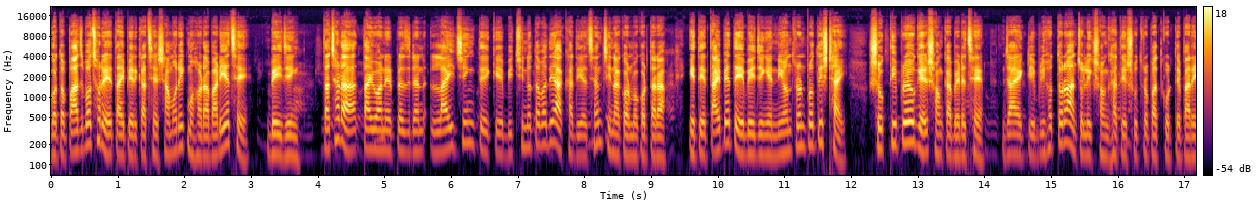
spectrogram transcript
গত পাঁচ বছরে তাইপের কাছে সামরিক মহড়া বাড়িয়েছে বেইজিং। তাছাড়া তাইওয়ানের প্রেসিডেন্ট লাইচিং তেকে বিচ্ছিন্নতাবাদী আখ্যা দিয়েছেন চীনা কর্মকর্তারা। এতে তাইপেতে বেজিংয়ের নিয়ন্ত্রণ প্রতিষ্ঠায় শক্তি প্রয়োগের সংখ্যা বেড়েছে, যা একটি বৃহত্তর আঞ্চলিক সংঘাতের সূত্রপাত করতে পারে।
